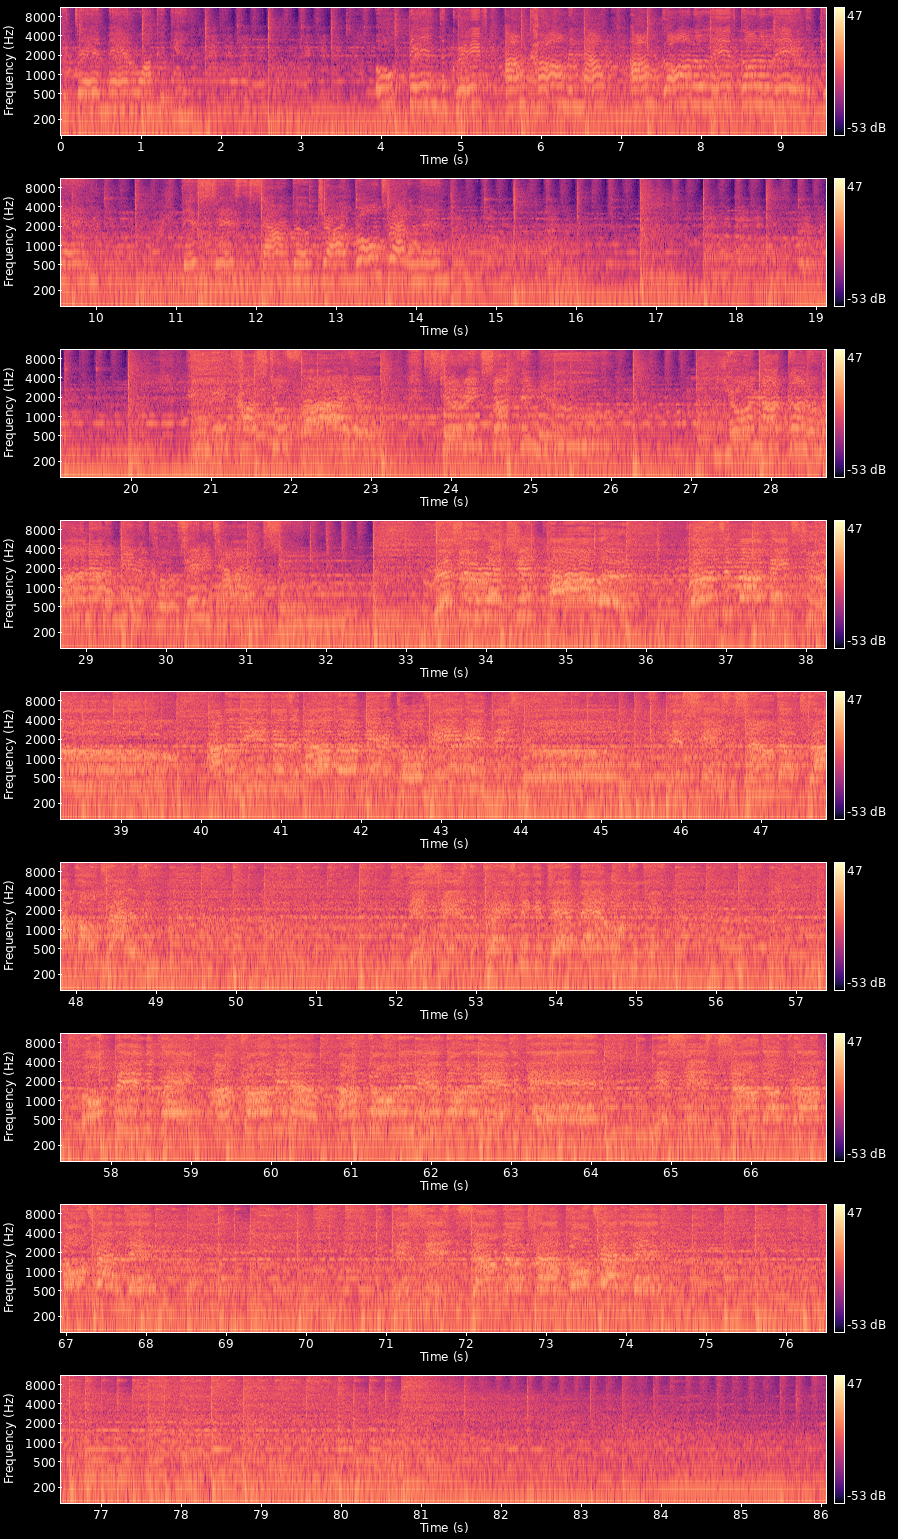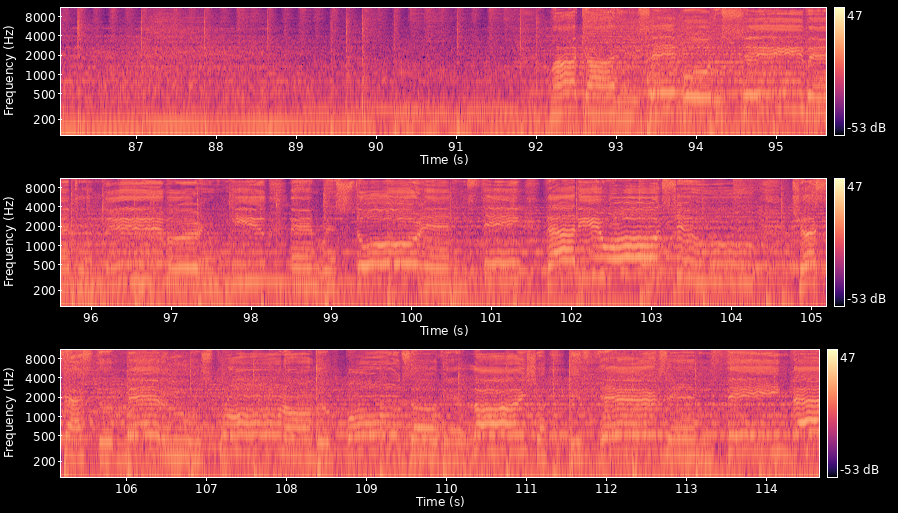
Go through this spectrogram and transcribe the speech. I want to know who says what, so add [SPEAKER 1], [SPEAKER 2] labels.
[SPEAKER 1] like a dead man
[SPEAKER 2] My God is able to save and deliver and heal and restore anything that He wants to. Just ask the man who was thrown on the bones of Elisha if there's anything that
